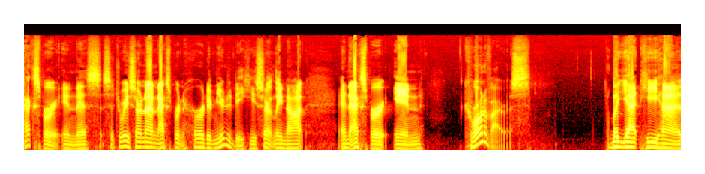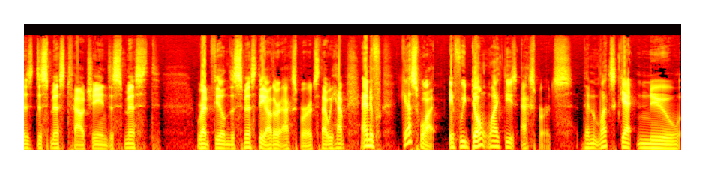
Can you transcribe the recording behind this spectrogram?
expert in this situation. He's certainly not an expert in herd immunity. He's certainly not an expert in coronavirus. But yet he has dismissed Fauci and dismissed Redfield dismissed the other experts that we have. And if guess what? If we don't like these experts, then let's get new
